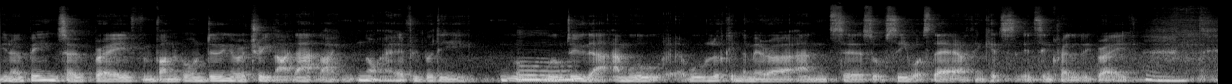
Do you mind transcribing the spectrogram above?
you know being so brave and vulnerable and doing a retreat like that. Like not everybody will, will mm. do that and will will look in the mirror and to sort of see what's there. I think it's it's incredibly brave. Mm.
